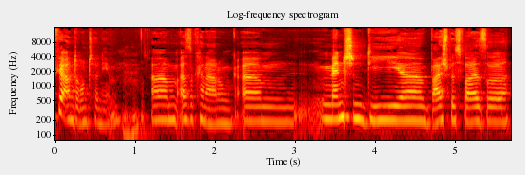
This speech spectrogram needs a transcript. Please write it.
Für andere Unternehmen. Mhm. Ähm, also keine Ahnung, ähm, Menschen, die äh, beispielsweise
